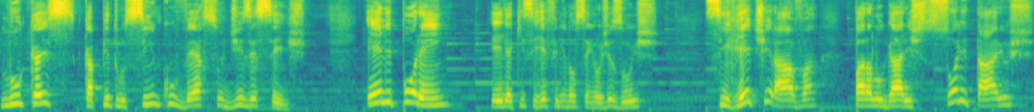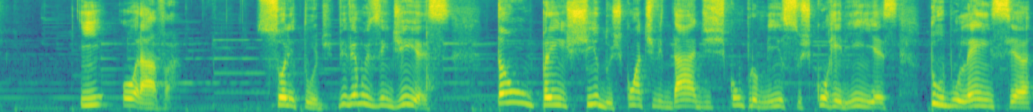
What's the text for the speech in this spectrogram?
Lucas, capítulo 5, verso 16. Ele, porém, ele aqui se referindo ao Senhor Jesus, se retirava para lugares solitários e orava solitude. Vivemos em dias tão preenchidos com atividades, compromissos, correrias, turbulência,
